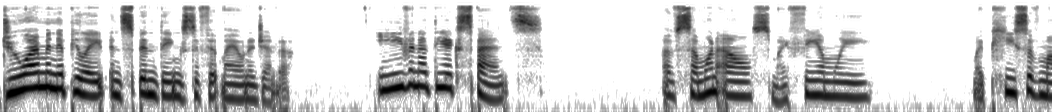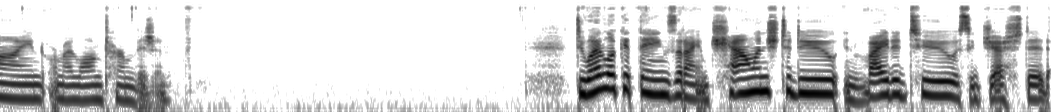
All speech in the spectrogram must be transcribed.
Do I manipulate and spin things to fit my own agenda? Even at the expense of someone else, my family, my peace of mind, or my long term vision? Do I look at things that I am challenged to do, invited to, a suggested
